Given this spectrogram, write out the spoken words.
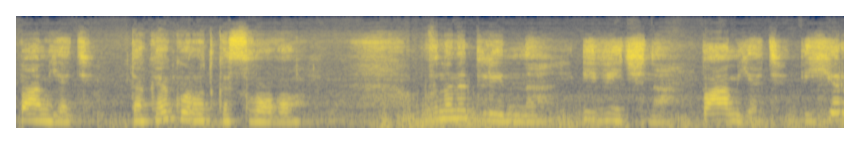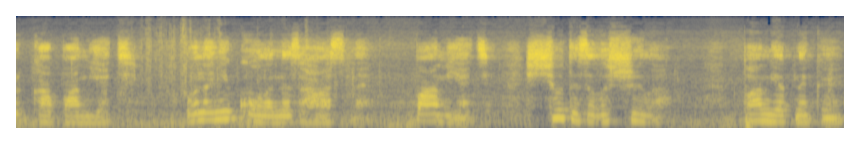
Пам'ять таке коротке слово. Вона нетлінна і вічна пам'ять, гірка пам'ять. Вона ніколи не згасне. Пам'ять що ти залишила? Пам'ятники,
